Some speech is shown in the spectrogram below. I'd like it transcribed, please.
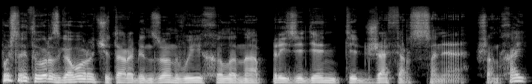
После этого разговора Читара Бензон выехала на президенте Джефферсоне в Шанхай.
